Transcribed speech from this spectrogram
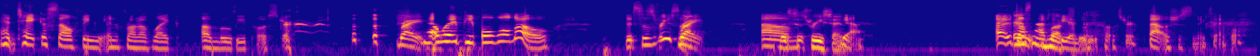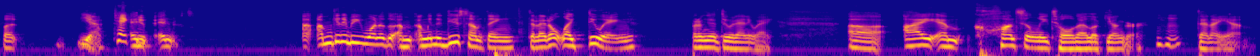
and take a selfie in front of like a movie poster. right. that way, people will know this is recent. Right. Um, this is recent. yeah. Uh, It doesn't And have to be a movie poster. That was just an example. But Yeah, know, take and- new pictures. I'm going to be one of the. I'm, I'm going to do something that I don't like doing, but I'm going to do it anyway. Uh, I am constantly told I look younger Mhm. than I am.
